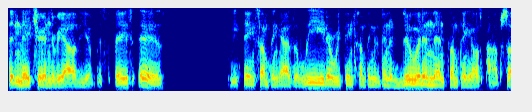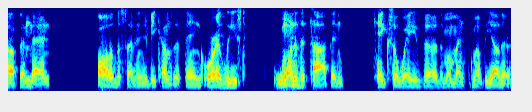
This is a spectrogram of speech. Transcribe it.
the nature and the reality of the space is we think something has a lead or we think something is going to do it and then something else pops up and then all of a sudden it becomes a thing or at least one of the top and takes away the the momentum of the other.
